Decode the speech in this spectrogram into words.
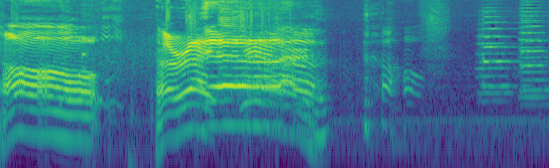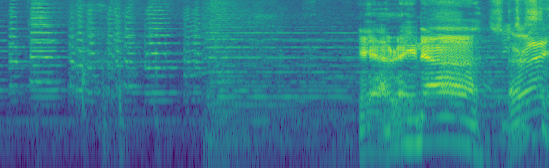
Oh, All right. yeah. Yeah, Reina. All right.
